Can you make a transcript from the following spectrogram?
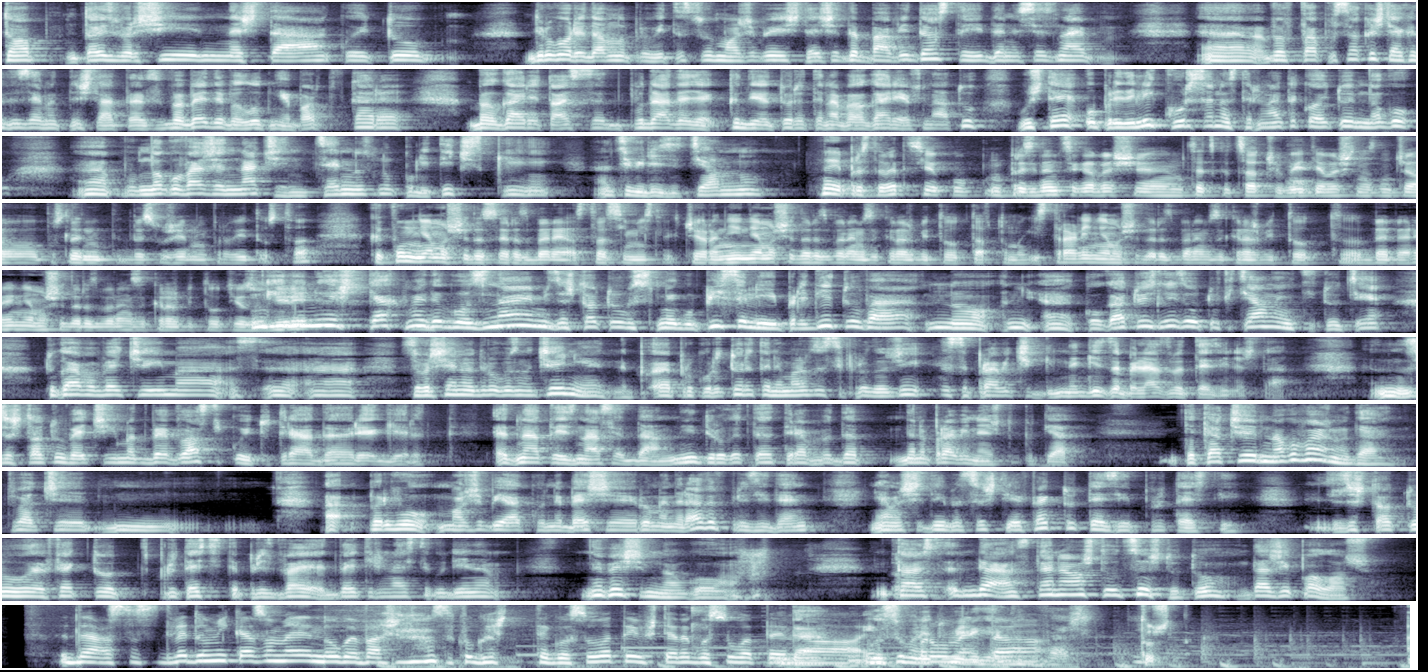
то той извърши неща, които друго редовно правителство може би щеше да бави доста и да не се знае в каква посока ще да вземат нещата. Въведе валутния борт, вкара България, т.е. подаде кандидатурата на България в НАТО, още определи курса на страната, който е много, по много важен начин, ценностно, политически, цивилизационно. Не, представете си, ако президент сега беше Цецка Цачева и тя беше назначавала последните две служебни правителства, какво нямаше да се разбере? Аз това си мислех вчера. Ние нямаше да разберем за кражбите от автомагистрали, нямаше да разберем за кражбите от ББР, нямаше да разберем за кражбите от язовири. Ние, ние щяхме да го знаем, защото сме го писали и преди това, но а, когато излиза от официална институция, тогава вече има съвършено друго значение. Прокуратурата не може да си продължи да се прави, че не ги забелязва тези неща. Защото вече има две власти, които трябва да реагират. Едната изнася данни, другата трябва да, да направи нещо по тях. Така че е много важно, да. Това, че а, първо, може би ако не беше Румен Радев президент, нямаше да има същия ефект от тези протести. Защото ефект от протестите през 2013 година не беше много. Да. Тоест, да, стана още от същото, даже и по-лошо. Да, с две думи казваме, много е важно за кога ще гласувате и въобще да гласувате да, на парламента. Е много важно. Точно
